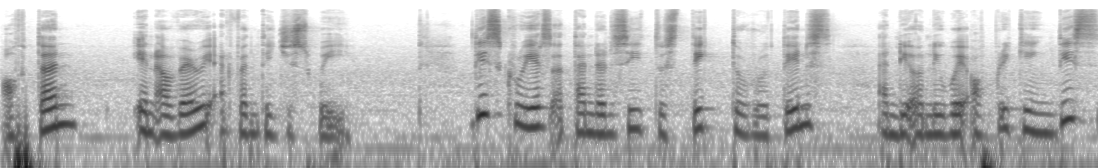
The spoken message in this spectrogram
often in a very advantageous way. This creates a tendency to stick to routines, and the only way of breaking this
